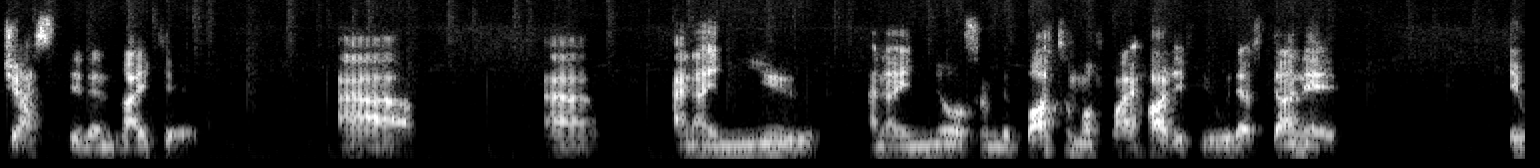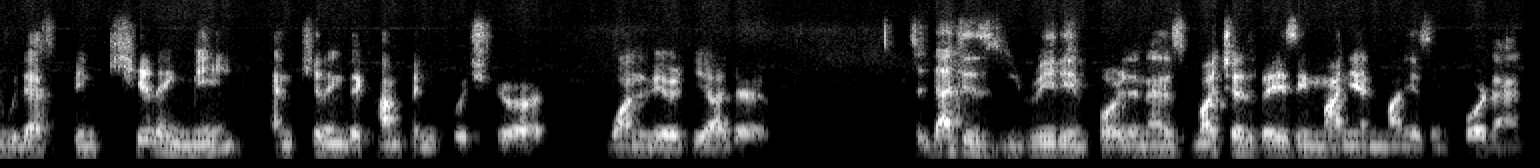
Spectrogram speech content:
just didn't like it. Uh, uh and I knew, and I know from the bottom of my heart, if you would have done it, it would have been killing me and killing the company for sure, one way or the other. So that is really important. As much as raising money and money is important,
